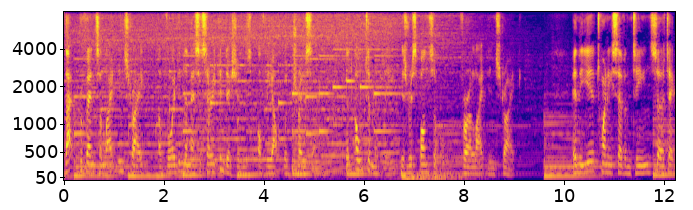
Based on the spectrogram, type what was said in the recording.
That prevents a lightning strike, avoiding the necessary conditions of the upward tracer that ultimately is responsible for a lightning strike. In the year 2017, Sertec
